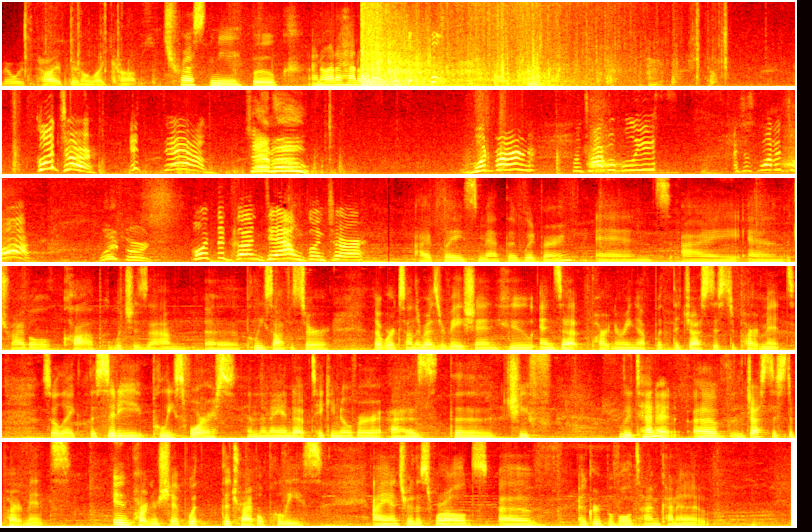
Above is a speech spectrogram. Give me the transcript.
I know his type. They don't like cops. Trust me, Buke. I know how to handle guys like. Whoa! Gunter! It's Sam! Sam who? Woodburn from Tribal Police? I just want to talk. Woodburn. Put the gun down, Gunter. I play Samantha Woodburn, and I am a tribal cop, which is um, a police officer that works on the reservation who ends up partnering up with the Justice Department. So, like the city police force, and then I end up taking over as the chief lieutenant of the Justice Department in partnership with the tribal police. I enter this world of a group of old time kind of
